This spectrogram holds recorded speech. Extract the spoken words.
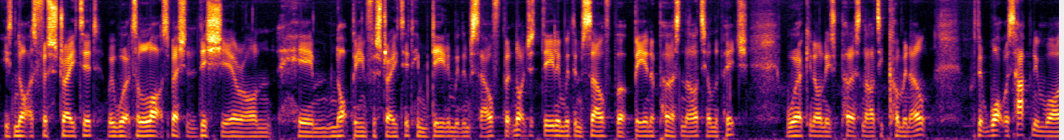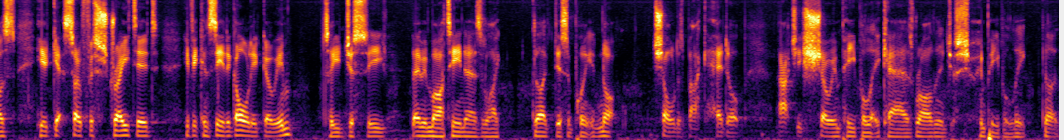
he's not as frustrated. We worked a lot especially this year on him not being frustrated him dealing with himself but not just dealing with himself but being a personality on the pitch working on his personality coming out. I think what was happening was he'd get so frustrated if he conceded a goal he'd go in. So you'd just see Emi Martinez like like disappointed not shoulders back, head up, actually showing people that he cares rather than just showing people that he, like,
